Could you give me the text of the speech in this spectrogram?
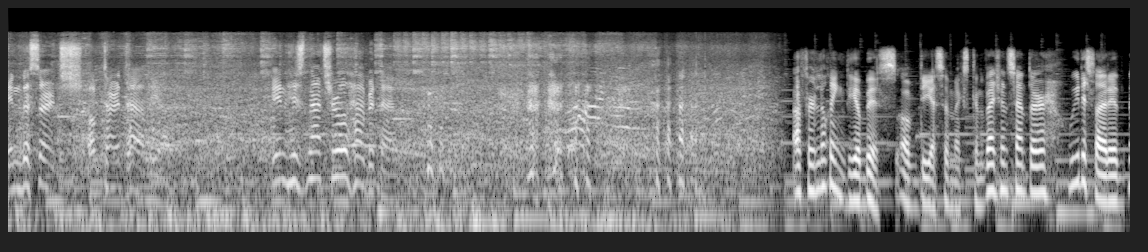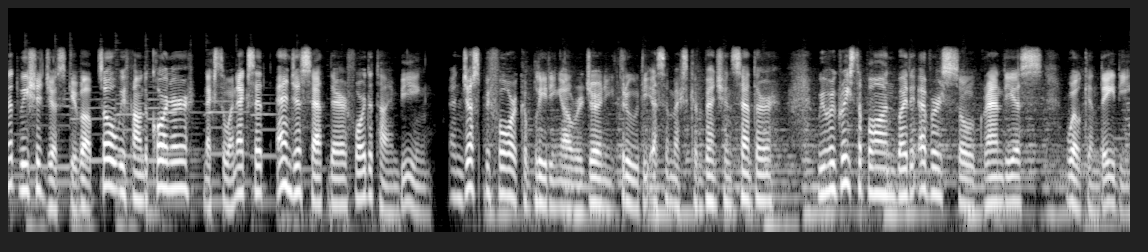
In the search of Tartaglia. In his natural habitat. After looking the abyss of the SMX Convention Center, we decided that we should just give up. So we found a corner next to an exit and just sat there for the time being. And just before completing our journey through the SMX Convention Center, we were graced upon by the ever so grandiose Welkin Lady.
